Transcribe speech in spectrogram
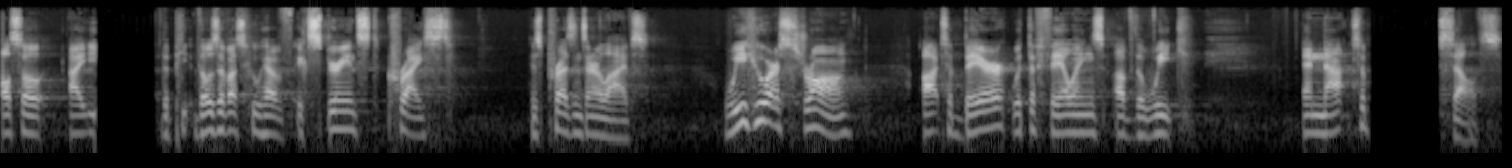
also, i.e., the, those of us who have experienced Christ, his presence in our lives, we who are strong ought to bear with the failings of the weak and not to please ourselves.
